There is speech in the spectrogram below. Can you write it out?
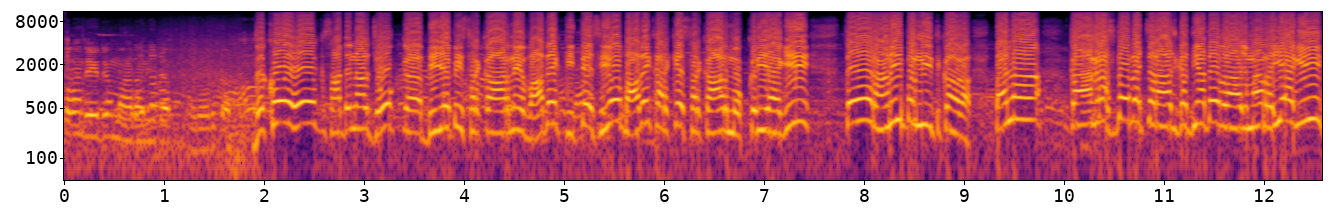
ਤਰ੍ਹਾਂ ਦੇਖਦੇ ਹੋ ਮਹਾਰਾਣੀ ਦਾ ਵਿਰੋਧ ਕਰ ਦੇਖੋ ਇਹ ਸਾਡੇ ਨਾਲ ਜੋ ਬੀਜੇਪੀ ਸਰਕਾਰ ਨੇ ਵਾਅਦੇ ਕੀਤੇ ਸੀ ਉਹ ਵਾਅਦੇ ਕਰਕੇ ਸਰਕਾਰ ਮੁੱਕ ਰਹੀ ਹੈਗੀ। ਤੇ ਰਾਣੀ ਪ੍ਰਨੀਤ ਕੌਰ ਪਹਿਲਾਂ ਕਾਂਗਰਸ ਦੇ ਵਿੱਚ ਰਾਜਗੱਦੀਆਂ ਤੇ ਵਿਰਾਜਮਾਨ ਰਹੀ ਹੈਗੀ।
